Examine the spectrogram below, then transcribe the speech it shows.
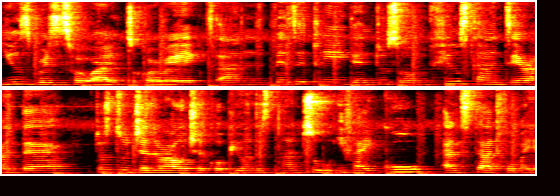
use braces for a while to correct and basically then do some few scans here and there. Just do general checkup you understand. So if i go and start for my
